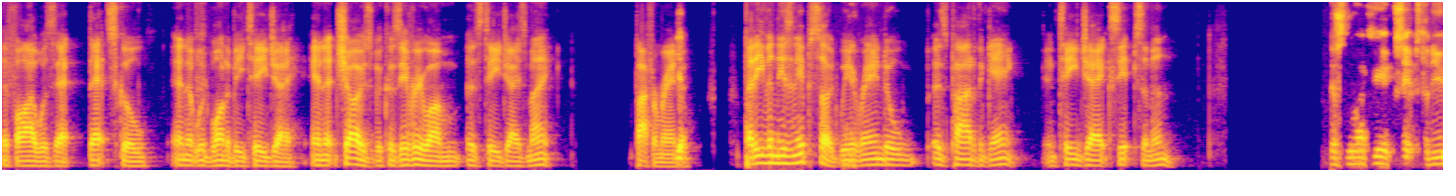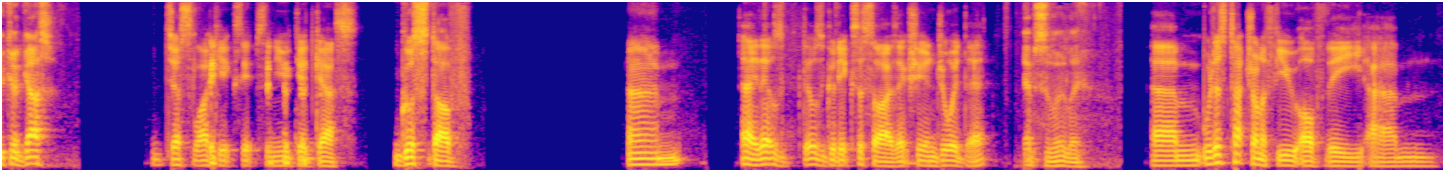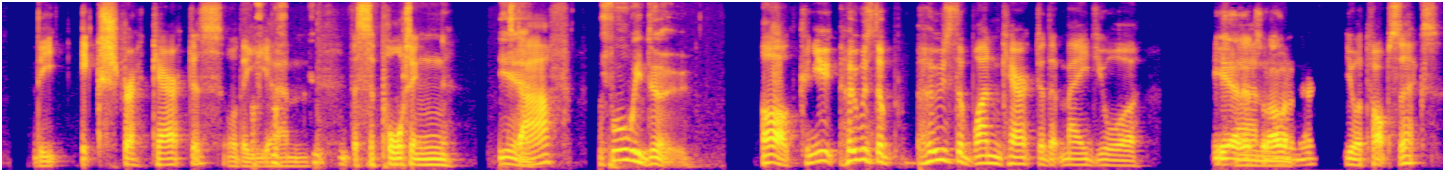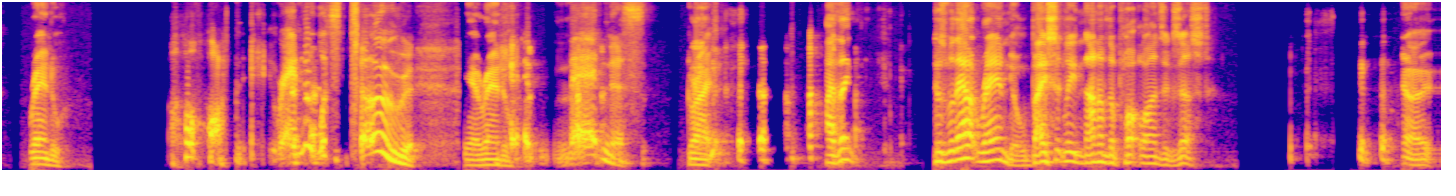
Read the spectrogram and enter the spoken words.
if I was at that school, and it would want to be TJ. And it shows because everyone is TJ's mate, apart from Randall. Yep. But even there's an episode where Randall is part of the gang and TJ accepts him in. Just like he accepts the new kid Gus. Just like he accepts the new kid Gus. Gustav. Um hey, that was that was a good exercise. Actually enjoyed that. Absolutely. Um, we'll just touch on a few of the um, the extra characters or the um, the supporting yeah. staff. Before we do, oh, can you? Who was the who's the one character that made your? Yeah, that's what I um, want to know. Your top six, Randall. Oh, Randall was two. Yeah, Randall. Madness. Great. I think because without Randall, basically none of the plot lines exist no.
